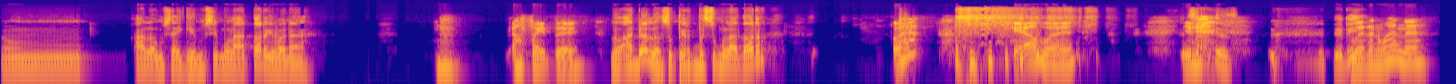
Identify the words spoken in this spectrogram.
Hmm, kalau misalnya game simulator gimana? Apa itu ya? Lo ada loh supir bus simulator? Kayak apa ya? Jadi. Jadi buatan mana?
